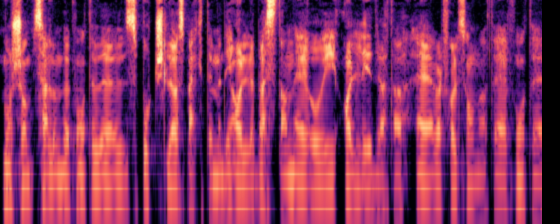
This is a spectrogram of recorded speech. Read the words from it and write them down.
morsomt, selv om det er på en måte det sportslige aspektet. Men de aller beste er jo i alle idretter. I hvert fall sånn at jeg på en måte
